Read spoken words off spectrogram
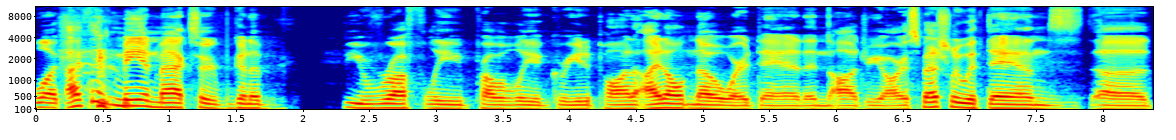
Look, I think me and Max are gonna be roughly probably agreed upon. I don't know where Dan and Audrey are, especially with Dan's uh,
